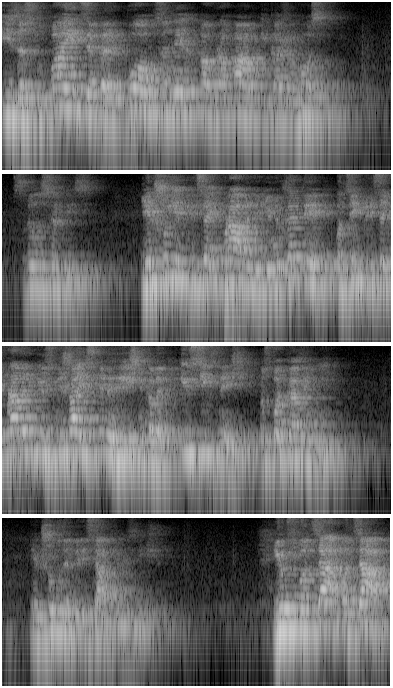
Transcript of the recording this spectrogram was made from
І заступається перед Богом за них Авраам і каже, Господи, смилосердись. Якщо є 50 праведників, невже ти оцих 50 праведників змішаєш з тими грішниками і всіх знищиш? Господь каже ні. Якщо буде 50, я не знищу. І ось оця, оця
